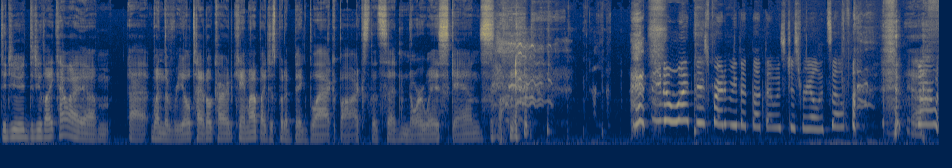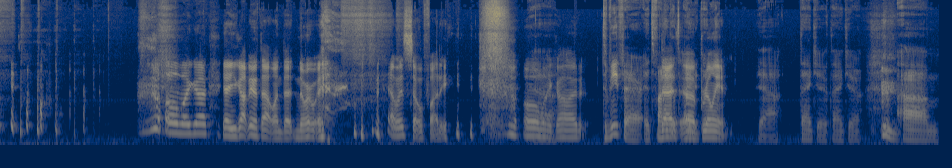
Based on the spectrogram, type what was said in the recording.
did you did you like how i um uh, when the real title card came up, I just put a big black box that said Norway scans on it. you know what? There's part of me that thought that was just real itself. Norway. oh my god. Yeah, you got me with that one. That Norway. that was so funny. oh yeah. my god. To be fair, it's funny. That uh, brilliant. Yeah. Thank you, thank you. um,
